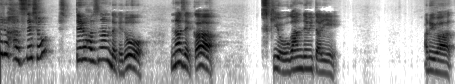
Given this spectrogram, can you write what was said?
るはずでしょ？知ってるはずなんだけど、なぜか月を拝んでみたり、あるいは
